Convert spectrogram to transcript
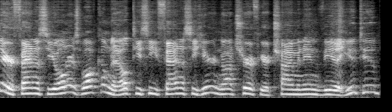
there, fantasy owners. Welcome to LTC Fantasy here. Not sure if you're chiming in via YouTube,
